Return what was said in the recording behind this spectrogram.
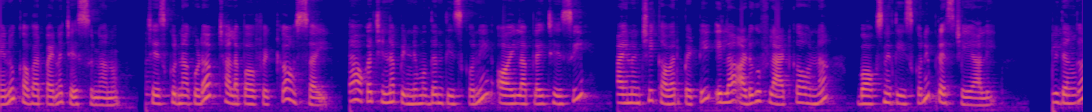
నేను కవర్ పైన చేస్తున్నాను. చేసుకున్నా కూడా చాలా పర్ఫెక్ట్గా వస్తాయి. ఇలా ఒక చిన్న పిండి ముద్దను తీసుకొని ఆయిల్ అప్లై చేసి పైనుంచి కవర్ పెట్టి ఇలా అడుగు ఫ్లాట్గా ఉన్న బాక్స్ని తీసుకొని ప్రెస్ చేయాలి. ఈ విధంగా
